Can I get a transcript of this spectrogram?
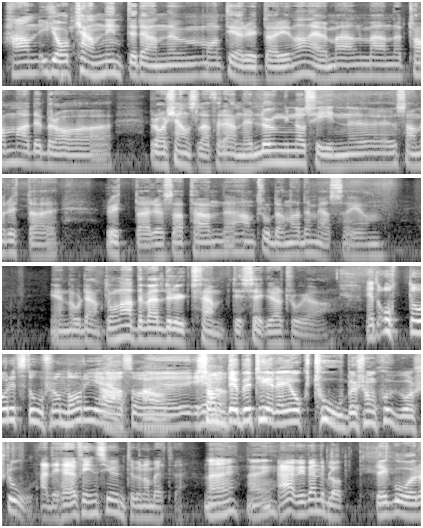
Han, jag kan inte den monterryttarinnan här, men, men Tom hade bra, bra känsla för henne. Lugn och fin eh, som ryttare, ryttare så att han, han trodde han hade med sig en, en ordentlig. Hon hade väl drygt 50 segrar tror jag. Ett åttaårigt sto från Norge. Ja, alltså, ja. eh, Som debuterade i oktober som sjuårssto. ja, det här finns ju inte med något bättre. Nej, nej. Nej, vi vänder blad. Det går,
